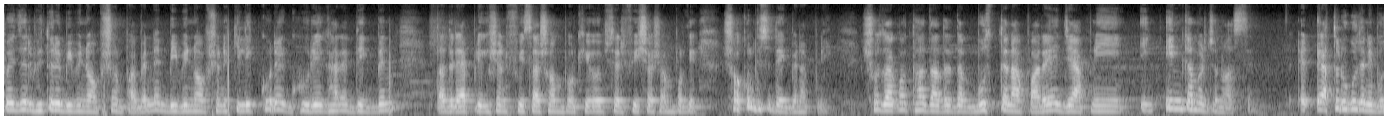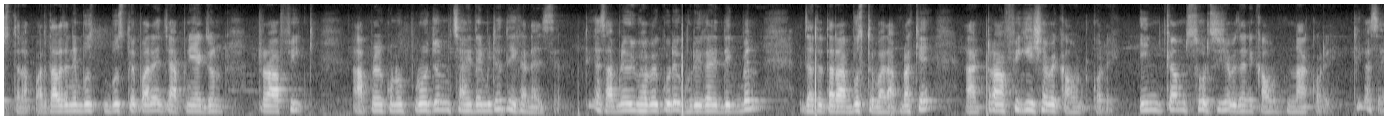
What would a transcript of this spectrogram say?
পেজের ভিতরে বিভিন্ন অপশন পাবেন। বিভিন্ন অপশনে ক্লিক করে ঘুরে ঘাড়ে দেখবেন, তাদের অ্যাপ্লিকেশন ফিচার সম্পর্কে ওয়েবসাইট ফিচার সম্পর্কে, সকল কিছু দেখবেন আপনি। সোজা কথা, যাদের বুঝতে না পারে যে আপনি ইনকামের জন্য আসছেন এতটুকু জানি বুঝতে না পারে। তারা জানি বুঝতে পারে যে আপনি একজন ট্রাফিক আপনার কোনো প্রয়োজন চাহিদা মেটাতে এখানে আসছেন ঠিক আছে? আপনি ওইভাবে করে ঘুরে গাড়ি দেখবেন যাতে তারা বুঝতে পারে আপনাকে ট্রাফিক হিসাবে কাউন্ট করে ইনকাম সোর্স হিসাবে জানি কাউন্ট না করে। ঠিক আছে?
